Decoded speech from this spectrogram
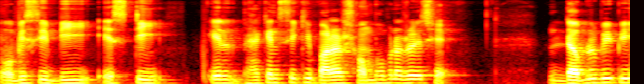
OBC B ST এর ভ্যাকেন্সি কি বাড়ার সম্ভাবনা রয়েছে? ডাব্লিউবিপি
